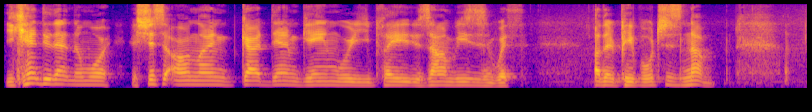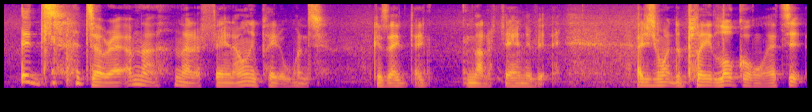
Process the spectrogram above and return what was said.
You can't do that no more. It's just an online goddamn game where you play zombies with other people, which is not. It's it's alright. I'm not I'm not a fan. I only played it once because I, I I'm not a fan of it. I just want to play local. That's it.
